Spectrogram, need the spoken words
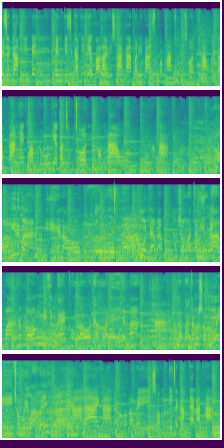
กิจกรรมนี้เป็นเป็นกิจกรรมที่เกี่ยวกับรายวิชาการบริบาลสุขภาพชุมชนค่ะเหมือนกับการให้ความรู้เกี่ยวกับชุมชนของเราค่ะเอางี้ดีกว่านะครับ พี่เอกเราพูดแล้วแบบผู้ชมอาจจะไม่เห็นภาพว่าน้องๆนิสิตแพทย์ของเราทำอะไรกันบ้างค่ะเราพาท่านผู้ชมไปชมดีกว่าไหมค่ะได้ค่ะเดี๋ยวเราไปชมกิจกรรมแต่ละฐานพ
